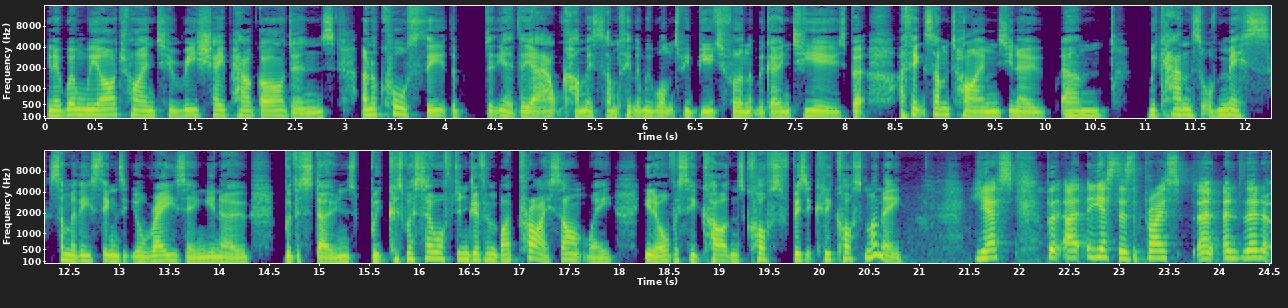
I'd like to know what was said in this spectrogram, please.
you know, when we are trying to reshape our gardens, and of course, the, the, you know the outcome is something that we want to be beautiful and that we're going to use but i think sometimes you know um, we can sort of miss some of these things that you're raising, you know, with the stones because we're so often driven by price, aren't we? You know, obviously gardens cost physically cost money. Yes, but uh, yes, there's the price, uh, and then,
